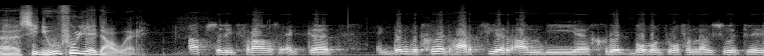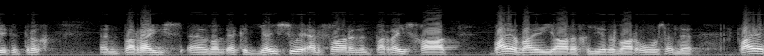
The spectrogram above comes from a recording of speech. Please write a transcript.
uh sien. Hoe voel jy daaroor? Absoluut Frans, ek uh, ek dink met groot hartseer aan die uh, groot bommelplof nou so 2 weke terug in Parys, uh, want ek het juist so 'n ervaring in Parys gehad baie baie jare gelede waar ons in 'n baie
